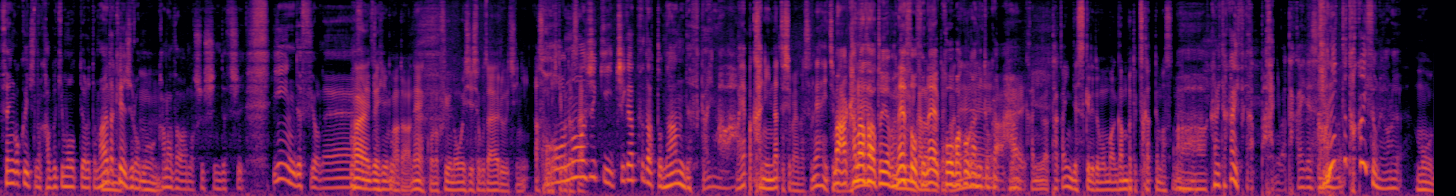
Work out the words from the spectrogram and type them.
戦国一の歌舞伎者って言われた前田慶次郎もうん。金沢の出身ですし、いいんですよね。はい、ぜひまだねこの冬の美味しい食材あるうちに遊びに来てこください。の時期1月だと何ですか今まはあ、やっぱカニになってしまいますね。一まあ金沢といえばねそうですよね香箱ガニとか。はい。カニは高いんですけれども、まあ、頑張って使ってますね。あーカニ高いですかやっぱ。カニは高いですね。カニって高いですよねあれ。もう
